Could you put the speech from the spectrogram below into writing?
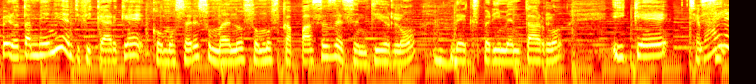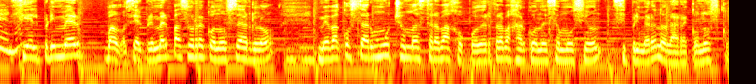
pero también identificar que como seres humanos somos capaces de sentirlo, de experimentarlo y que Se si, vale, ¿no? si el primer, vamos, si el primer paso es reconocerlo, me va a costar mucho más trabajo poder trabajar con esa emoción si primero no la reconozco,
